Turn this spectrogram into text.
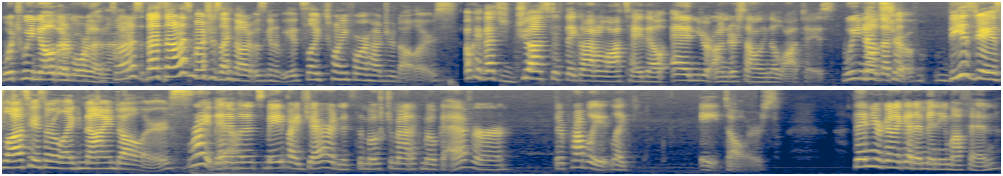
which we know they're more than That's that. not, as, that's not as much as I thought it was gonna be. It's like twenty four hundred dollars. Okay, that's just if they got a latte though, and you're underselling the lattes. We know That's that true. These days, lattes are like nine dollars. the- right, and when it's made by Jared and it's the most dramatic mocha ever, they're probably like eight dollars. Then you're gonna get a mini muffin.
